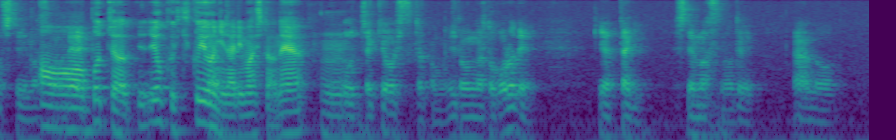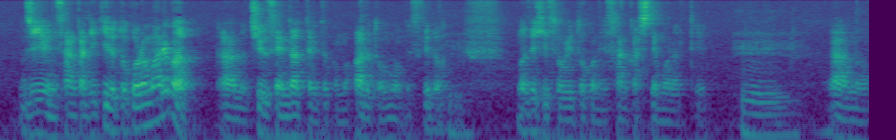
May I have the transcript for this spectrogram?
推していますので。ボッチャよく聞くようになりましたね、うん、ボッチャ教室とかもいろんなところでやったりしてますのであの自由に参加できるところもあればあの抽選だったりとかもあると思うんですけど、うん。まあ、ぜひそういうところに参加してもらって、うん、あの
